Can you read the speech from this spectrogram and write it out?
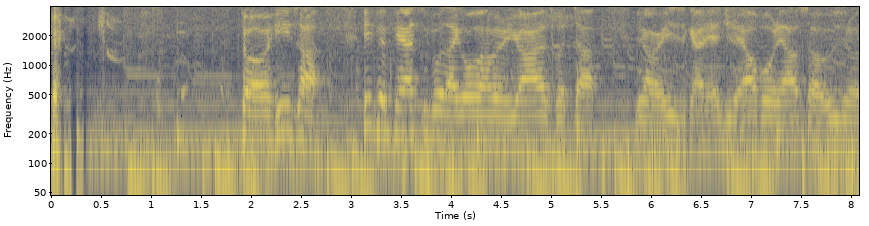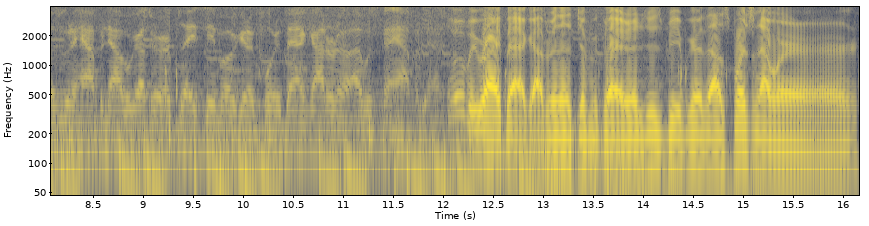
So he's uh he's been passing for like over 100 yards, but uh, you know he's got an injured elbow now. So who knows what's gonna happen now? We're gonna replace him or get a quarterback. I don't know what's gonna happen there. we'll be right back after this, Jim McClain. It's Just Beef Without Sports Network.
